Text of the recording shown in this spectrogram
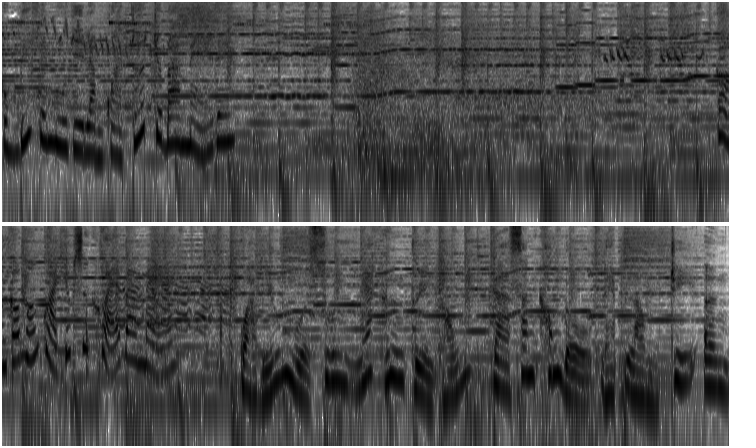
Không biết phải mua gì làm quà Tết cho ba mẹ đây. Còn có món quà chúc sức khỏe ba mẹ. Quà biếu mùa xuân, ngát hương truyền thống, Trà xanh không độ, đẹp lòng tri ân.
